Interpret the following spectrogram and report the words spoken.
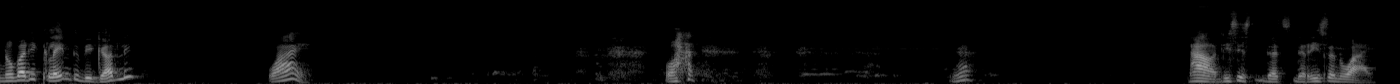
nobody claim to be godly. Why? Why? Yeah. Now, this is that's the reason why.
